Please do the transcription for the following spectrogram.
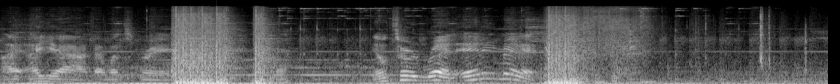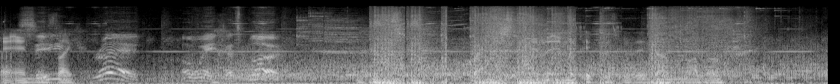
I, I, yeah, that one's great. It'll turn red any minute. A- And, See? it's like, red. Oh wait, that's blood. in the, pictures with his um, mother.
